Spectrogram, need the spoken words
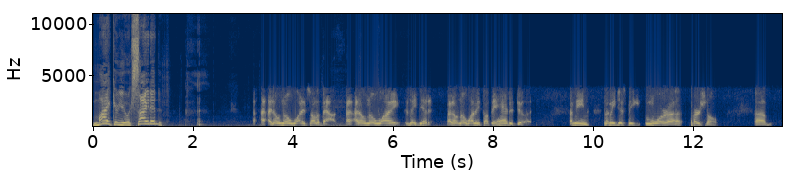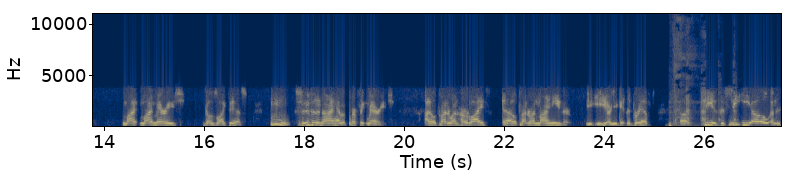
Mike, are you excited? I, I don't know what it's all about. I, I don't know why they did it. I don't know why they thought they had to do it. I mean, let me just be more uh, personal. Uh, my my marriage goes like this. Susan and I have a perfect marriage. I don't try to run her life, and I don't try to run mine either. You, you, are you getting the drift? Uh, she is the CEO and the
